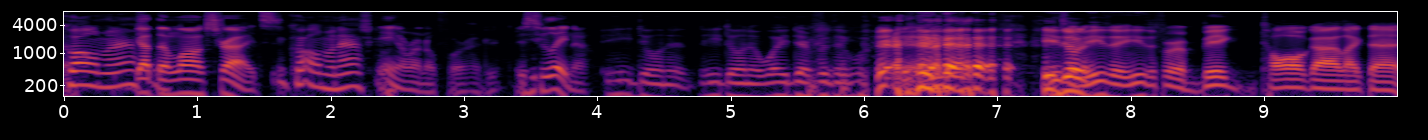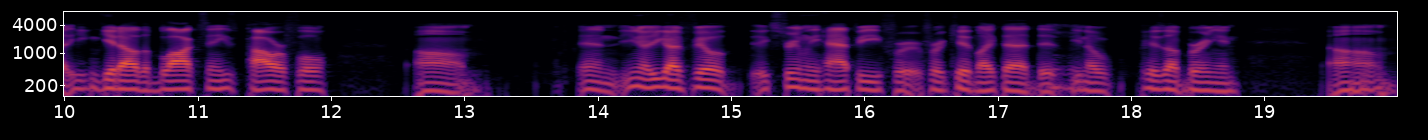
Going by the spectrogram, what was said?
call him and ask Got them long strides. You call him and ask He ain't gonna run no 400. It's too late now. He doing it. He doing it way different than he He's doing a, it. he's a he's a, for a big tall guy like that. He can get out of the blocks and he's powerful. Um, and you know you got to feel extremely happy for for a kid like that. That you know his upbringing. Um,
